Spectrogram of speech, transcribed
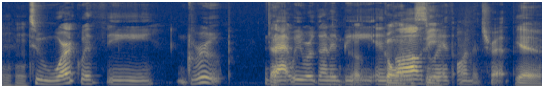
Mm-hmm. to work with the group that, That- we were going to be go- going to involved with on the trip Yeah.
